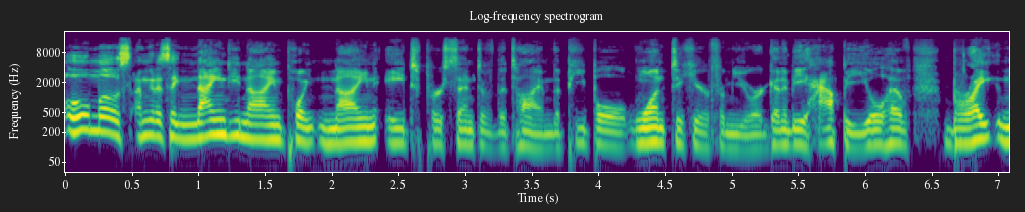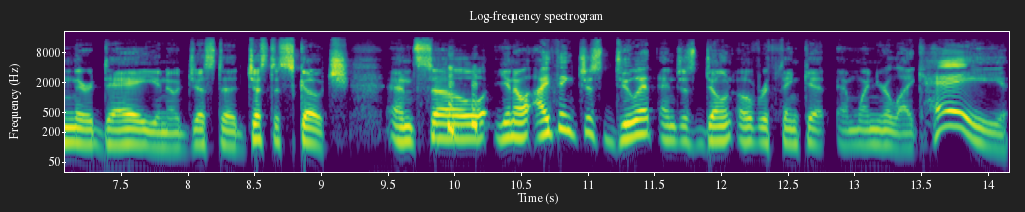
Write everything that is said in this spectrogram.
almost, I'm going to say 99.98% of the time, the people want to hear from you are going to be happy. You'll have brightened their day, you know, just a just a scotch. And so, you know, I think just do it and just don't overthink it. And when you're like, hey,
